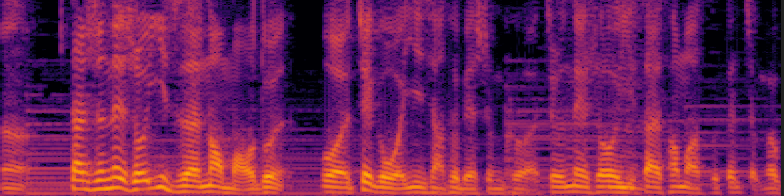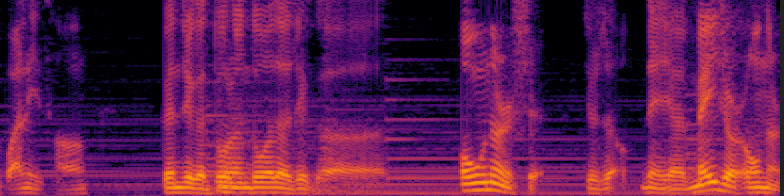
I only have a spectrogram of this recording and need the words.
嗯，但是那时候一直在闹矛盾，我这个我印象特别深刻，就是那时候伊赛·汤马斯跟整个管理层，跟这个多伦多的这个 ownership，就是那个 major owner，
